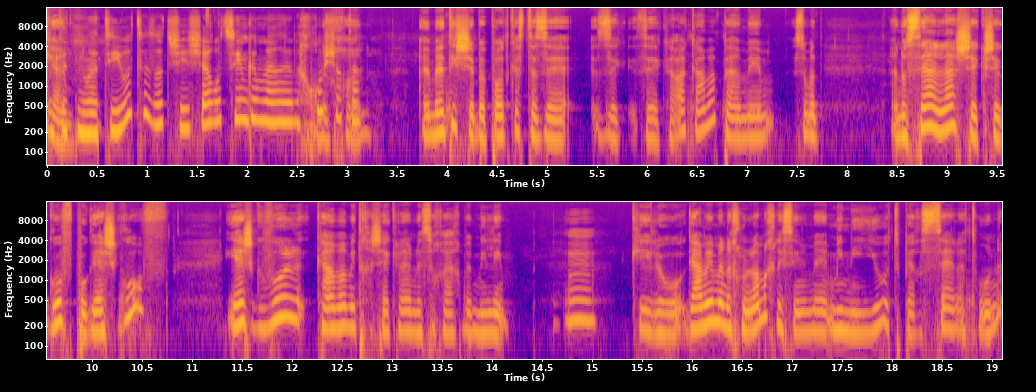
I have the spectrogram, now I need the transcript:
כן. את התנועתיות הזאת, שישר רוצים גם לחוש אותה. נכון. האמת היא שבפודקאסט הזה, זה, זה קרה כמה פעמים, זאת אומרת, הנושא עלה שכשגוף פוגש גוף, יש גבול כמה מתחשק להם לשוחח במילים. Mm, כאילו, גם אם אנחנו לא מכניסים אה, מיניות פר סה לתמונה,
